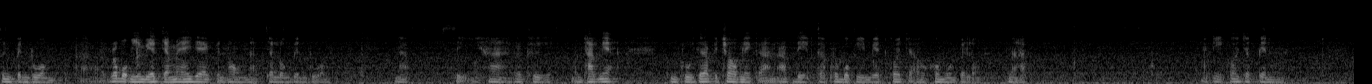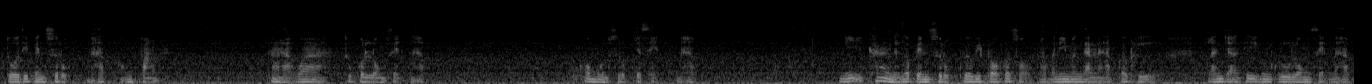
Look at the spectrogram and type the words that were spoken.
ซึ่งเป็นรวมระบบ EMS จะไม่ให้แยกเป็นห้องนะครับ จะลงเป็นรวม 5 ก็คือบรรทัดเนี้ยคุณครูที่รับผิดชอบในการอัปเดตกับระบบ EMS ก็จะเอาข้อมูลไปลงนะครับอันนี้ก็จะเป็นตัวที่เป็นสรุปนะครับของฝั่ง ถ้าหากว่าทุกคนลงเสร็จนะครับ ข้อมูลสรุปจะเสร็จนะครับ นี้ข้างหนึ่งก็เป็นสรุปเพื่อวิเคราะห์ข้อสอบครับอันนี้เหมือนกันนะครับ ก็คือหลังจากที่คุณครูลงเสร็จนะครับ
